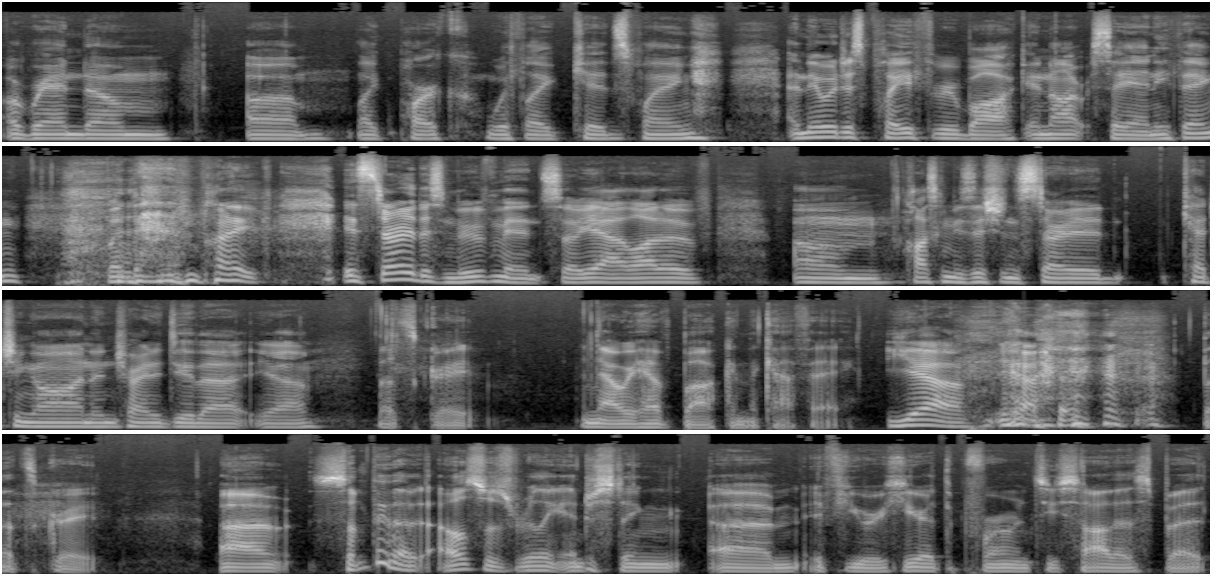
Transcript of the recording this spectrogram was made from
a random um, like park with like kids playing, and they would just play through Bach and not say anything. But then like it started this movement. So yeah, a lot of um, classical musicians started catching on and trying to do that. Yeah, That's great. Now we have Bach in the cafe. yeah, yeah. That's great. Um, something that else was really interesting. Um, if you were here at the performance, you saw this, but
